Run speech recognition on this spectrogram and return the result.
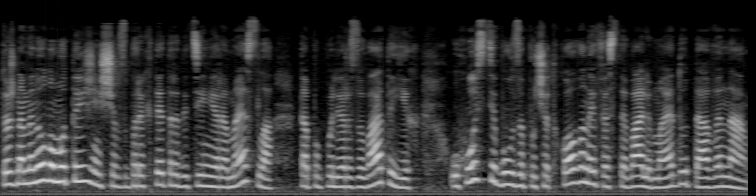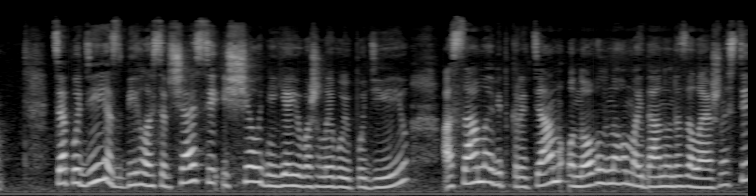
Тож на минулому тижні, щоб зберегти традиційні ремесла та популяризувати їх, у Хусті був започаткований фестиваль меду та вина. Ця подія збіглася в часі із ще однією важливою подією, а саме відкриттям оновленого майдану незалежності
